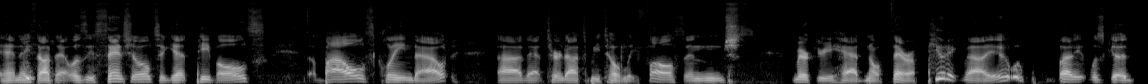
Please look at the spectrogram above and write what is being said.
and they thought that was essential to get people's bowels cleaned out uh, that turned out to be totally false, and mercury had no therapeutic value, but it was good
